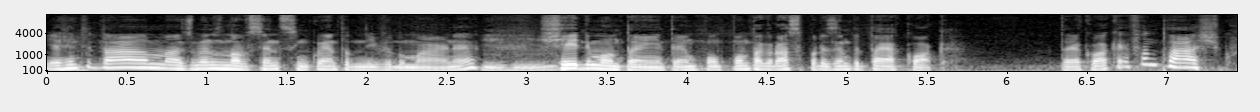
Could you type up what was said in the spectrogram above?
E a gente está mais ou menos 950 do nível do mar, né? Uhum. Cheio de montanha. Tem um Ponta Grossa, por exemplo, Itaiacoca. Itaiacoca é fantástico.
